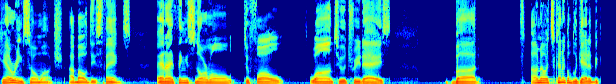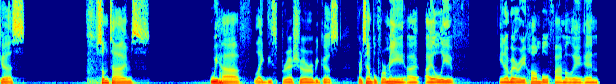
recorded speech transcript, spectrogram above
caring so much about these things. And i think it's normal to fall one two three days. But i don't know it's kind of complicated because sometimes we have like this pressure because for example for me i i live in a very humble family and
